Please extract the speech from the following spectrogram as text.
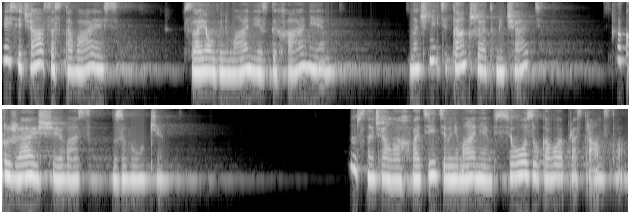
И сейчас, оставаясь в своем внимании с дыханием, начните также отмечать окружающие вас звуки. Сначала охватите вниманием все звуковое пространство.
